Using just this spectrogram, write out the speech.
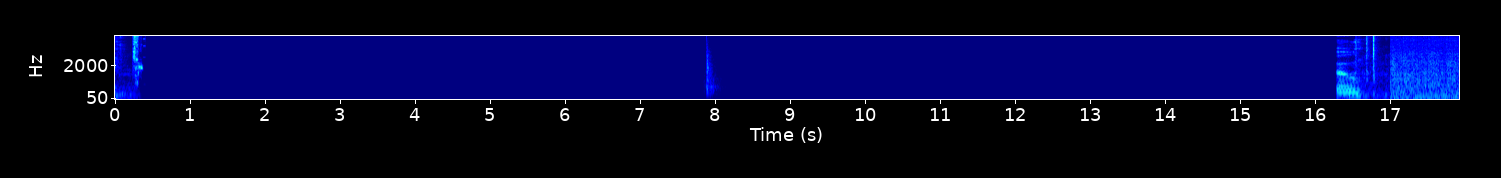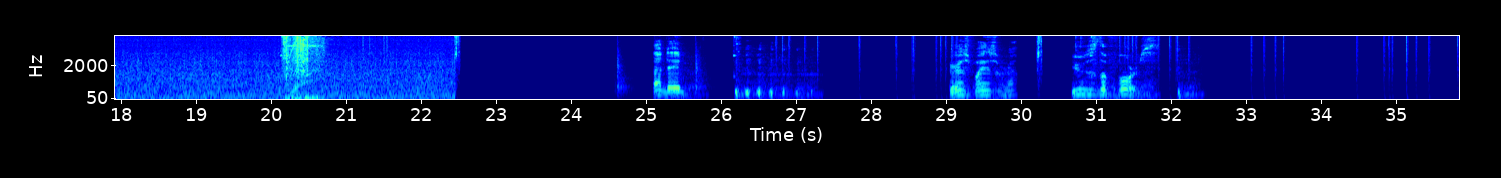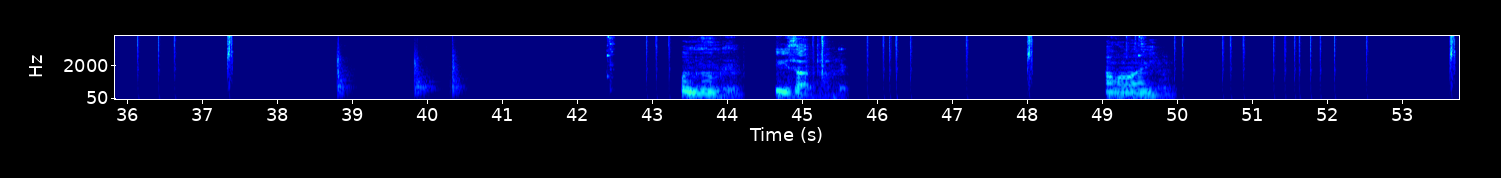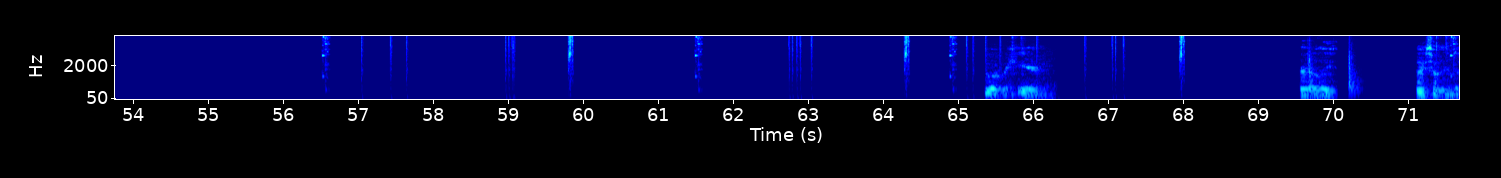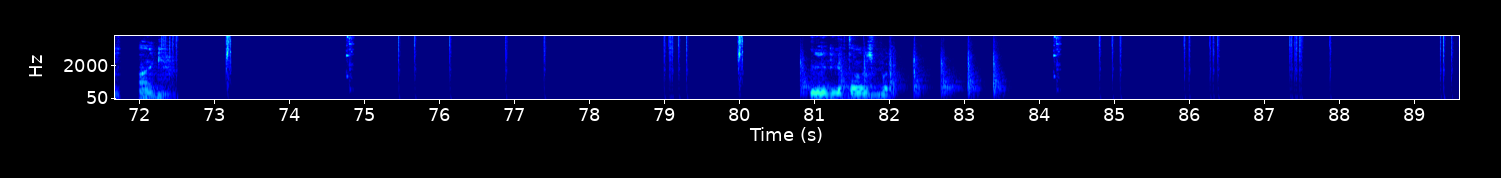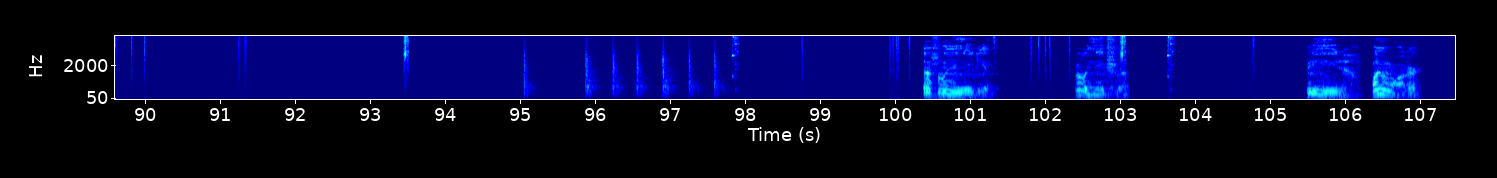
That did. there is ways around. Use the force. Oh, Aluminum and these up. Alloy. over here. Early. Doing something it doesn't like. Need to get those, but definitely need to get the, what do we need for that? We need one water,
